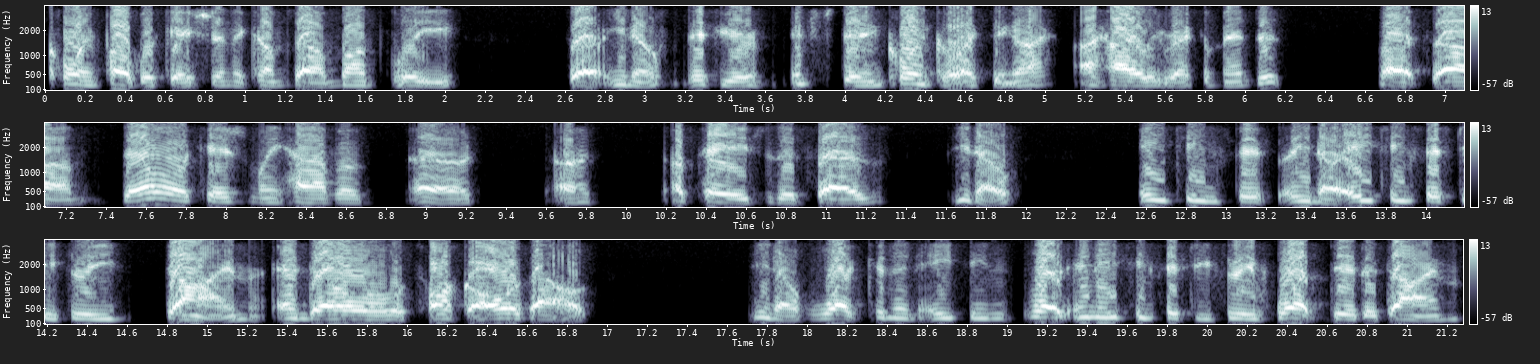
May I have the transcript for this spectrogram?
coin publication that comes out monthly. So you know, if you're interested in coin collecting, I, I highly recommend it. But um, they'll occasionally have a, a a a page that says you know 1850 you know 1853 dime, and they'll talk all about you know what could an 18 what in 1853 what did a dime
